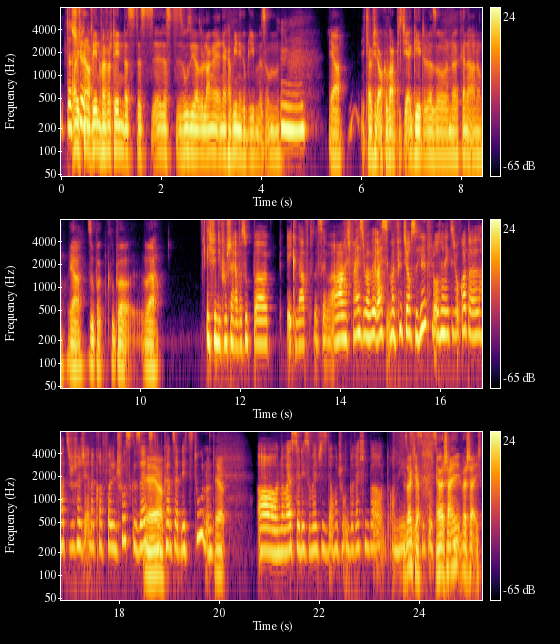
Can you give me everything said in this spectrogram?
Das Aber ich kann auf stimmt. jeden Fall verstehen, dass, dass, äh, dass Susi da so lange in der Kabine geblieben ist, um Mhm. ja, ich glaube, ich hätte auch gewartet, bis die ergeht oder so. Äh, keine Ahnung. Ja, super, super, ja, Ich finde die Vorstellung einfach super ekelhaft. Das ist ja, ah, ich weiß nicht, man, weiß, man fühlt sich auch so hilflos. Man denkt sich, oh Gott, da hat sich wahrscheinlich einer gerade voll den Schuss gesetzt Ja, ja. und du kannst halt nichts tun. Und ja. Oh, und dann weißt du ja nicht, so Menschen sind auch manchmal unberechenbar. Und oh nee, Sag ich ja. Ja, wahrscheinlich, wahrscheinlich,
